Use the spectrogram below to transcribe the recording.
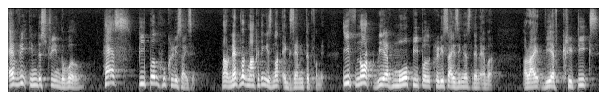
every industry in the world has people who criticize it. Now, network marketing is not exempted from it. If not, we have more people criticizing us than ever. All right, we have critiques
